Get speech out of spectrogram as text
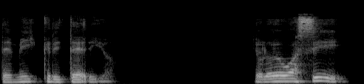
de mi criterio. Yo lo veo así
